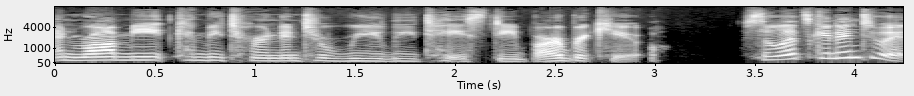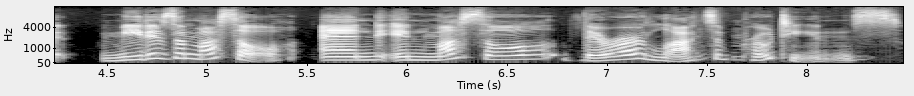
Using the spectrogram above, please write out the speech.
and raw meat can be turned into really tasty barbecue. So let's get into it. Meat is a muscle, and in muscle, there are lots of mm-hmm. proteins.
